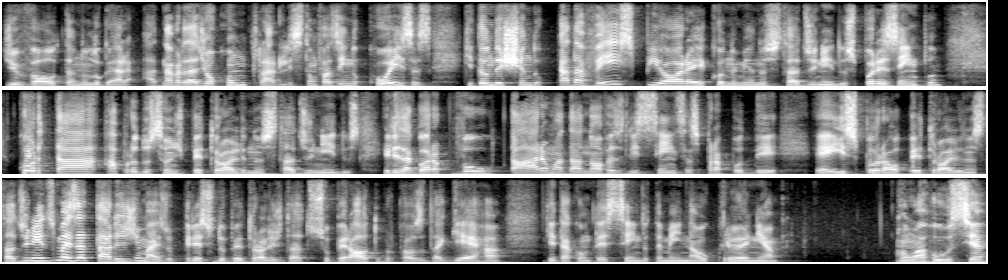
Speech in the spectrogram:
de volta no lugar. Na verdade, ao contrário, eles estão fazendo coisas que estão deixando cada vez pior a economia nos Estados Unidos. Por exemplo, cortar a produção de petróleo nos Estados Unidos. Eles agora voltaram a dar novas licenças para poder é, explorar o petróleo nos Estados Unidos, mas é tarde demais. O preço do petróleo está super alto por causa da guerra que está acontecendo também na Ucrânia com a Rússia,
